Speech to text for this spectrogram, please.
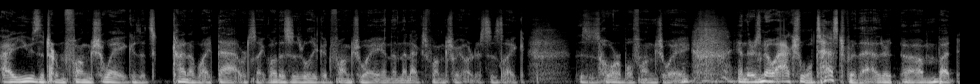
I use the term feng shui because it's kind of like that where it's like oh this is really good feng shui and then the next feng shui artist is like this is horrible feng shui. And there's no actual test for that. Um, but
